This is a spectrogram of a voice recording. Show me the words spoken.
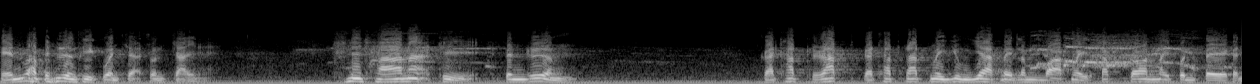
เห็นว่าเป็นเรื่องที่ควรจะสนใจในฐานะที่เป็นเรื่อง กระทัดรัดกระทัดรัดไม่ยุ่งยากไม่ลำบากไม่ซับซ้อนไม่ปนเปกัน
